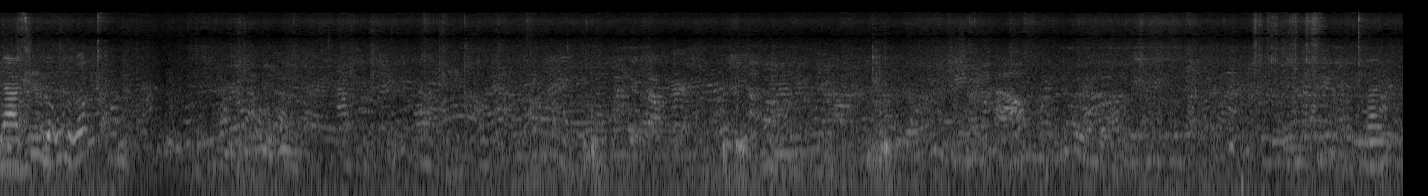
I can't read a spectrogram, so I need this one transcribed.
Dạ chưa đủ nữa. Đây.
